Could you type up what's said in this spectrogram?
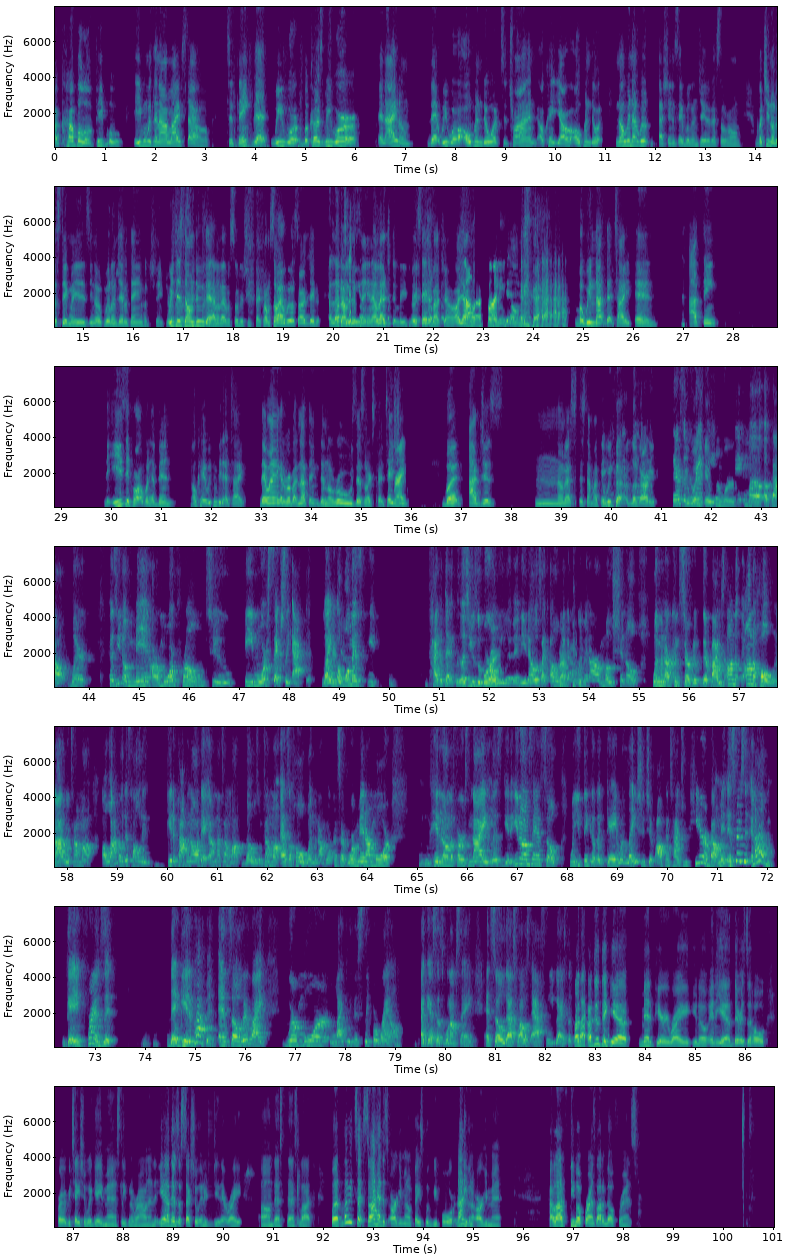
a couple of people, even within our lifestyle, to think that we were because we were an item that we were open door to trying. okay, y'all open door. No, we're not. Will I shouldn't say Will and Jada. That's so wrong. But you know the stigma is, you know, Will and Jada thing. We just don't do that. I don't ever that was so disrespectful. I'm sorry, Will. Sorry, Jada. But I'm just Allegedly, saying, right. allegedly, they Right. say it about y'all. Oh, Y'all y'all are funny. but we're not that tight. And I think the easy part would have been okay, we can be that tight. Then we ain't got to worry about nothing. There's no rules, there's no expectation. Right. But I just, mm, no, that's just not my thing. we could look. I already. There's a it crazy stigma about where, because you know, men are more prone to be more sexually active. Like a woman's, hypothetically, let's use the world we live in. You know, it's like, oh my God, women are emotional. Women are conservative. Their bodies on on the whole. Not we're talking about. Oh, I know this whole is get it popping all day. I'm not talking about those. I'm talking about as a whole, women are more conservative. Where men are more hit it on the first night. Let's get it. You know what I'm saying? So when you think of a gay relationship, oftentimes you hear about men, especially, and I have gay friends that they get it popping, and so they're like, we're more likely to sleep around. I guess that's what I'm saying, and so that's why I was asking you guys the. I, I do think, yeah, men, period, right? You know, and yeah, there is a whole reputation with gay men sleeping around, and yeah, there's a sexual energy there, right? Um, that's that's a lot. But let me tell. you, So I had this argument on Facebook before, not even an argument. I have a lot of female friends, a lot of male friends.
